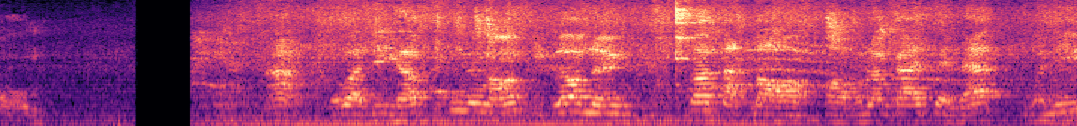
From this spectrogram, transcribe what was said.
ผมอะสวัสดีครับพี่น้องๆอีกรอบหนึ่งก็ตัดต่อออกกำลังกายเสร็จแล้ว วันนี้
